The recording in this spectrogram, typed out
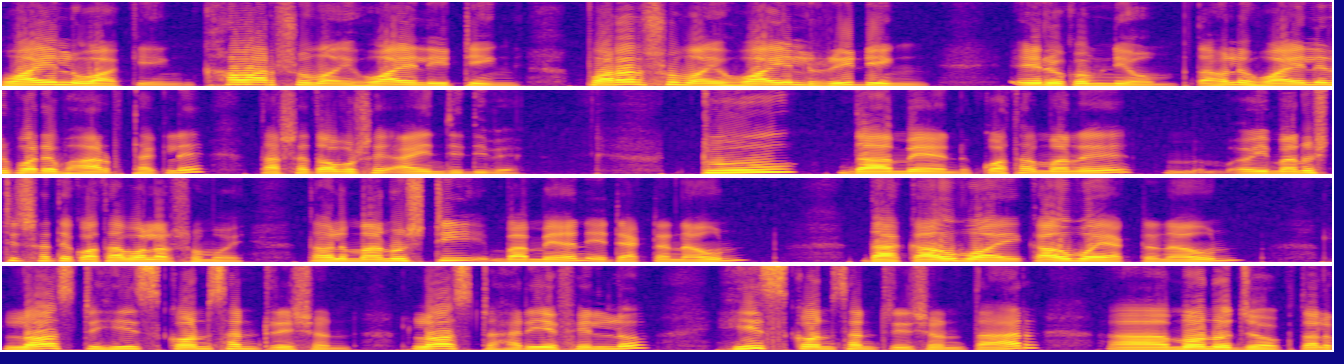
হোয়াইল ওয়াকিং খাওয়ার সময় হোয়াইল ইটিং পড়ার সময় হোয়াইল রিডিং এইরকম নিয়ম। তাহলে হোয়াইলের পরে ভার্ব থাকলে তার সাথে অবশ্যই আইনজি দিবে। টু দ্য ম্যান কথা মানে ওই মানুষটির সাথে কথা বলার সময়। তাহলে মানুষটি বা ম্যান এটা একটা নাউন দ্য কাউবয় কাউবয় একটা noun lost his concentration lost হারিয়ে ফেলল হিজ কনসেন্ট্রেশন তার মনোযোগ। তাহলে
